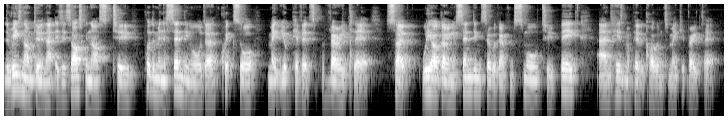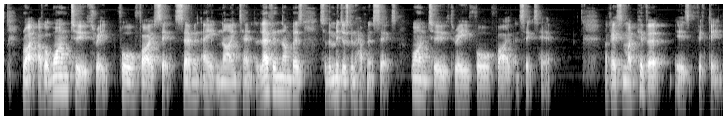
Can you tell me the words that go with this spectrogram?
the reason I'm doing that is it's asking us to put them in ascending order, quick sort, make your pivots very clear. So we are going ascending, so we're going from small to big, and here's my pivot column to make it very clear. Right, I've got 1, 2, 3, 4, 5, 6, 7, 8, 9, 10, 11 numbers, so the middle is going to happen at 6. 1, 2, 3, 4, 5, and 6 here. Okay, so my pivot is 15.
